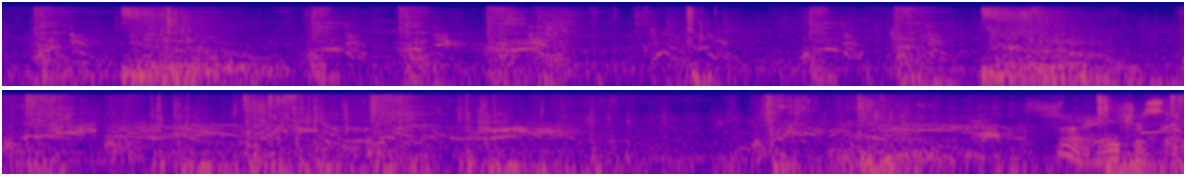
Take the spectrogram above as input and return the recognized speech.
Oh, interesting.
